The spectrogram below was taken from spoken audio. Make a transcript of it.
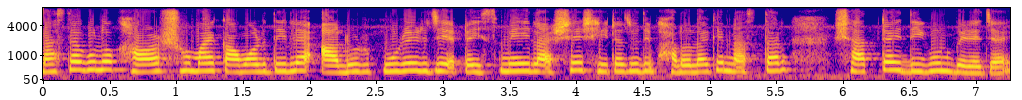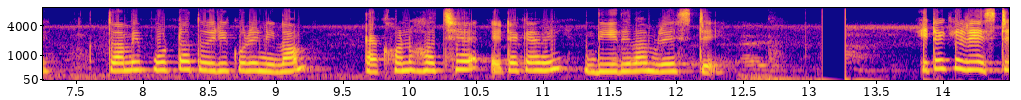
নাস্তাগুলো খাওয়ার সময় কামড় দিলে আলুর পুরের যে একটা স্মেল আসে, সেটা যদি ভালো লাগে, নাস্তার স্বাদটাই দ্বিগুণ বেড়ে যায়। তো আমি পুরটা তৈরি করে নিলাম। এখন হচ্ছে এটাকে আমি দিয়ে দিলাম রেস্টে এটাকে রেস্টে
